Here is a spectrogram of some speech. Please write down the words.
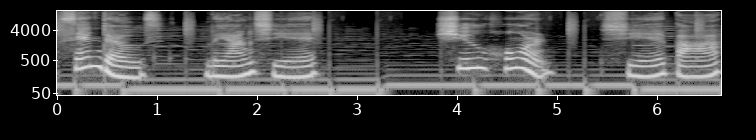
sandals 凉鞋，shoe horn 鞋拔，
